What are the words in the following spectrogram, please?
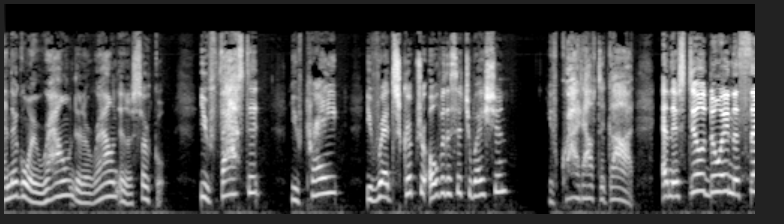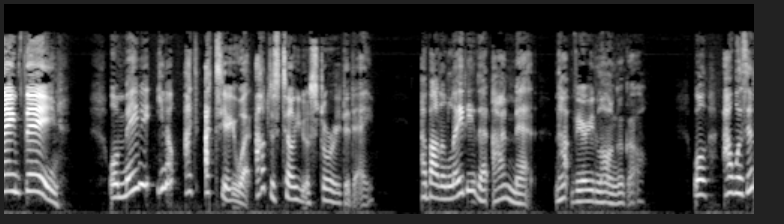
and they're going round and around in a circle. You've fasted, you've prayed, you've read scripture over the situation, you've cried out to God, and they're still doing the same thing. Well, maybe, you know, I, I tell you what, I'll just tell you a story today about a lady that I met not very long ago. Well, I was in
